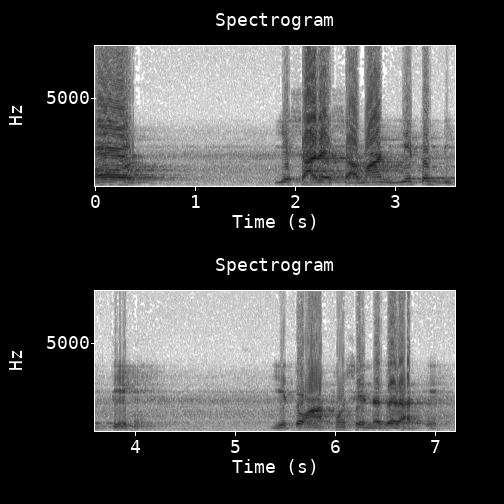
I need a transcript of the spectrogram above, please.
اور یہ سارے سامان یہ تو دکھتے ہیں، یہ تو آنکھوں سے نظر آتے ہیں۔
